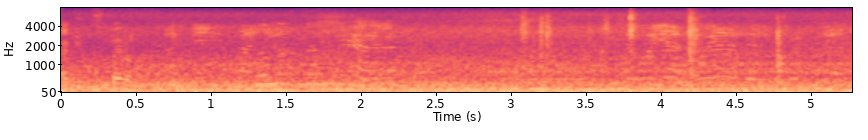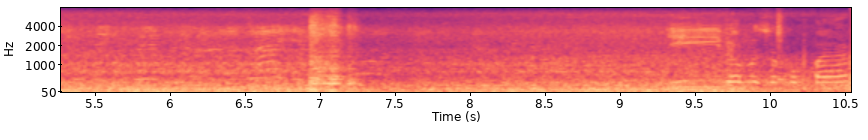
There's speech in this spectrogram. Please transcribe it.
Aquí te espero. Y vamos a ocupar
